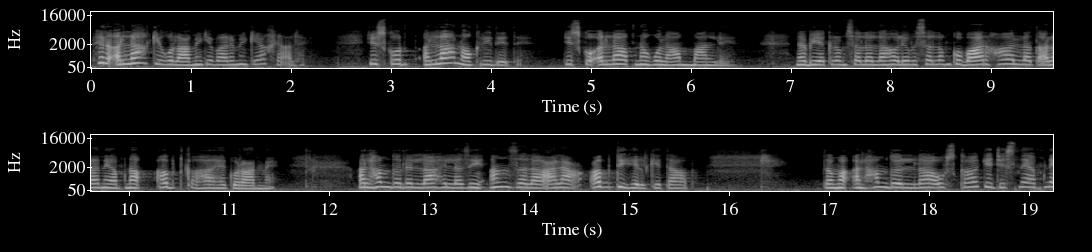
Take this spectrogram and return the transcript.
پھر اللہ کی غلامی کے بارے میں کیا خیال ہے؟ جس کو اللہ نوکری دیتے، جس کو اللہ اپنا غلام مان لے۔ نبی اکرم صلی اللہ علیہ وسلم کو بارہا اللہ تعالیٰ نے اپنا عبد کہا ہے قرآن میں۔ الحمد للہ انزل علی عبدہ الکتاب۔ الحمد للہ اس کا کہ جس نے اپنے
